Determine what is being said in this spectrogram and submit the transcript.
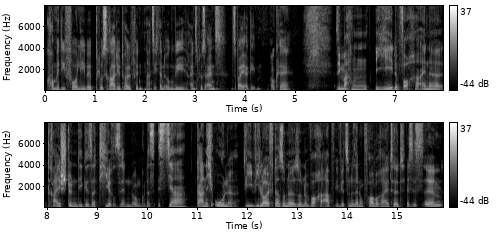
Comedy-Vorliebe plus Radio toll finden hat sich dann irgendwie 1 plus 1, 2 ergeben. Okay. Sie machen jede Woche eine dreistündige Satiresendung. Und Das ist ja gar nicht ohne. Wie, wie läuft da so eine, so eine Woche ab? Wie wird so eine Sendung vorbereitet? Es ist ähm,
